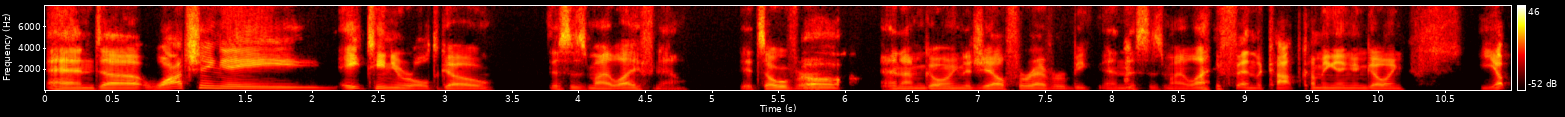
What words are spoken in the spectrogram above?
And uh watching a 18 year old go this is my life now. It's over. Oh, and I'm going to jail forever. Be- and this is my life. And the cop coming in and going, "Yep,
